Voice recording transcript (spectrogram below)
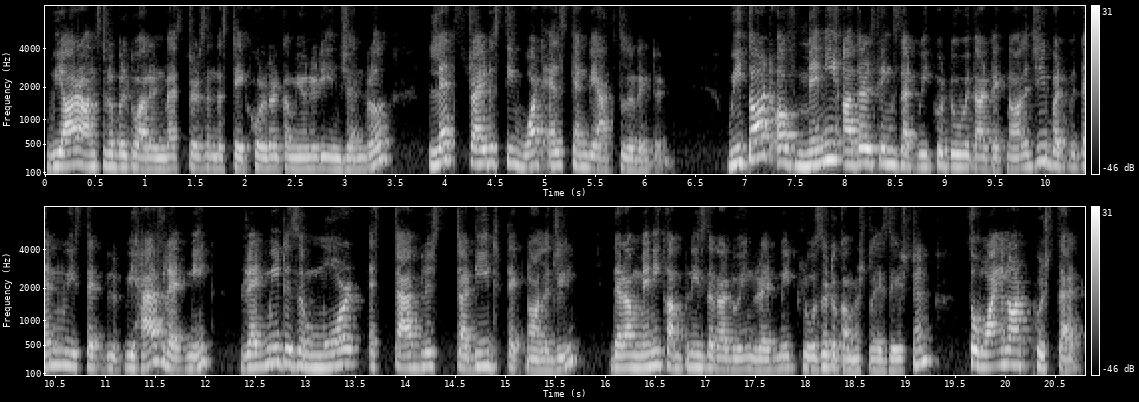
We are answerable to our investors and the stakeholder community in general. Let's try to see what else can be accelerated. We thought of many other things that we could do with our technology, but then we said we have Red Meat. Red Meat is a more established, studied technology. There are many companies that are doing red meat closer to commercialization. So why not push that?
